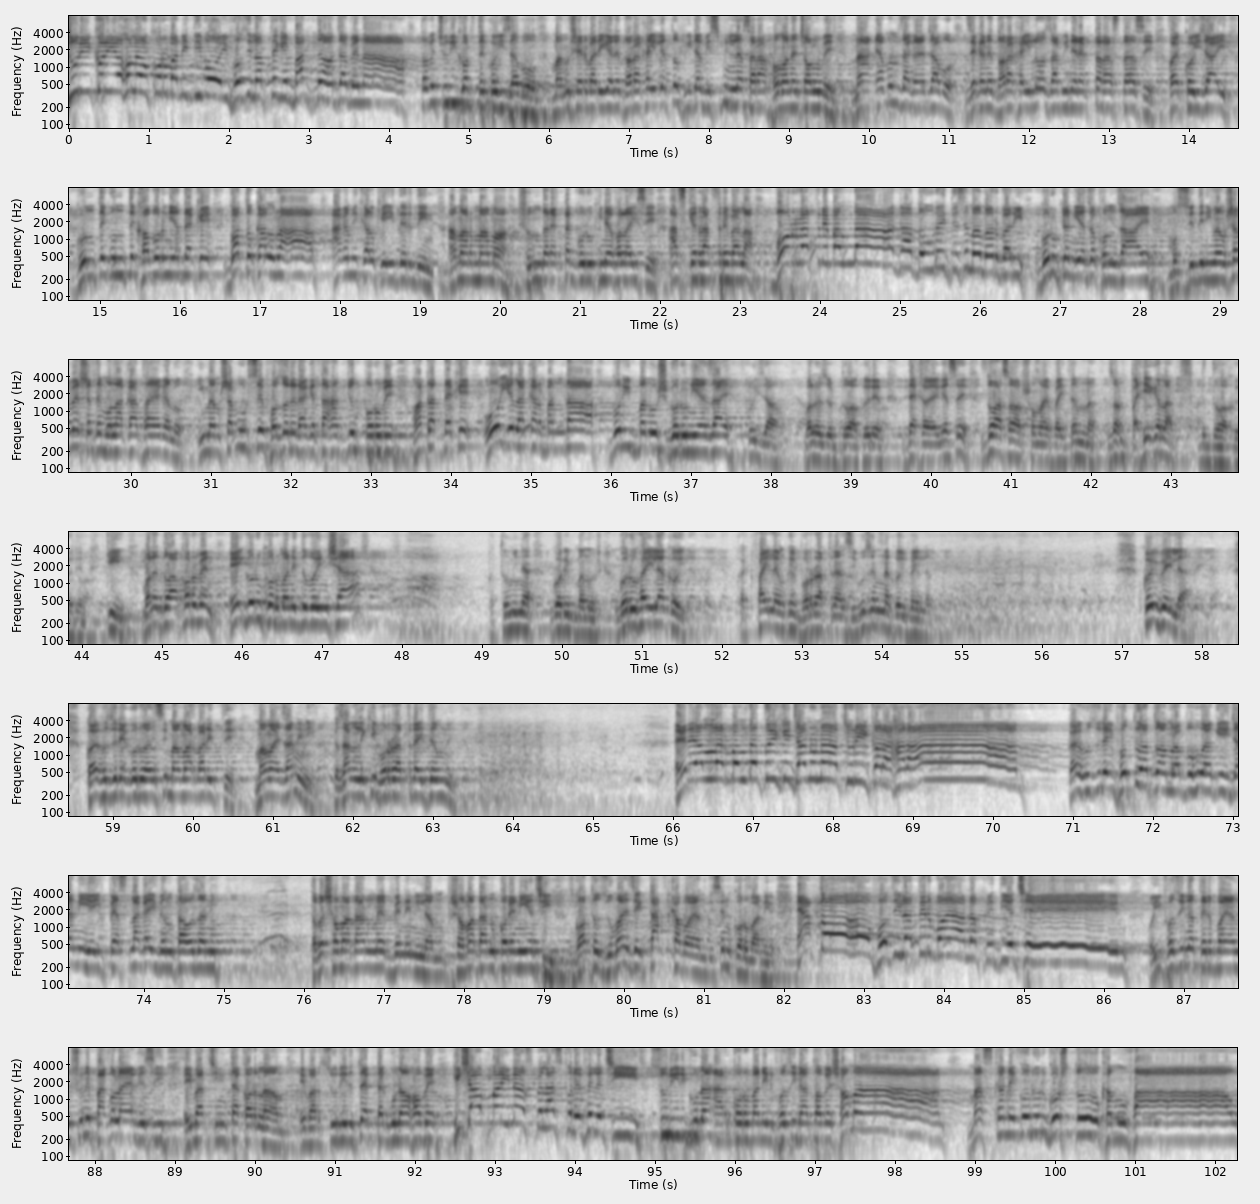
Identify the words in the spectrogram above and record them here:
চুরি করিয়া হলেও কোরবানি দিব, এই ফজিলত থেকে বাদ দেওয়া যাবে না। তবে চুরি করতে কই যাব? মানুষের বাড়ি গেলে ধরা খাইলে তো ভিডা বিসমিল্লা সারা সমানে চলবে। না, এমন জায়গায় যাব যেখানে ধরা খাইলেও জামিনের একটা রাস্তা আছে। হয় কই যাই, গুনতে গুনতে খবর নিয়ে দেখে গতকাল রাত, আগামীকালকে ঈদের দিন। আমার মামা সুন্দর একটা গরু কিনে ফেলাইছে, আজকের রাত্রে বেলা ভোর রাত্রে বান্দা গা দৌড়াইতেছে মামার বাড়ি, গরুটা নিয়ে যখন যায়, মসজিদের ইমাম সাহেবের সাথে মোলাকাত হয়ে গেল। ইমাম সাহেব উঠছে, ফজরের আগে পড়বে। হঠাৎ দেখে ওই এলাকার বান্দা গরিব মানুষ গরু নিয়ে যায়। যাও? বলে দোয়া করেন। দেখা হয়ে গেছে, দোয়া চাওয়ার সময় পাইতাম না। যখন পাইয়ে গেলাম দোয়া করেন। কি? বলে, দোয়া করবেন। এই গরু কোরবানি দেবো ইনশা তুমি না গরিব মানুষ। গরু ফাইলা কই? ফাইলাম কই? ভোর রাত্রে আনছি, বুঝেন না কই ফাইলাম? কই ফাইলা কয় হুজুরে গরু আনছি মামার বাড়িতে। মামায় জানিনি? জানলে কি ভোর রাত্রে আইতাম নি? এরে আল্লাহর বান্দা, তুই কি জানো না চুরি করা হারাম? কয় হুজুর, এই ফতুয়া তো আমরা বহু আগেই জানি, এই পেস লাগাইবেন তাও জানি। তবে সমাধান মেনে নিলাম, সমাধান করে নিয়েছি। গত জুমায় যে টাটকা বয়ান দিছেন কোরবানির ফজিলাতের বয়ান আপনি দিয়েছেন। ওই ফজিলাতের বয়ান শুনে পাগল হয়ে গেছি। এবার চিন্তা করলাম, এবার চুরির তো একটা গুণা হবে। হিসাব মাইনাস প্লাস করে ফেলেছি। চুরির গুণা আর কোরবানির ফজিলাত হবে সমান। মাঝখানে গরুর গোস্ত খামু ফাও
